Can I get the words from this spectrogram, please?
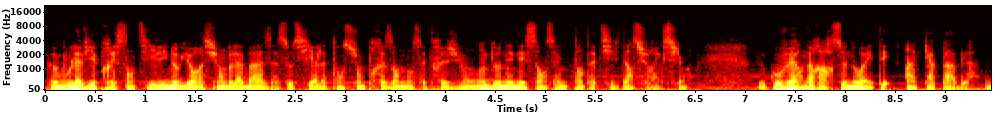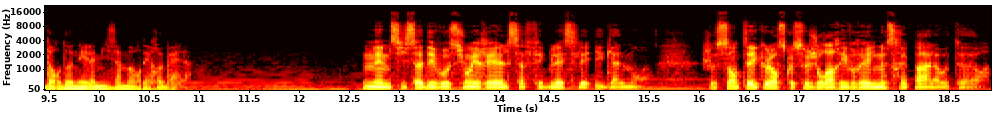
Comme vous l'aviez pressenti, l'inauguration de la base associée à la tension présente dans cette région ont donné naissance à une tentative d'insurrection. Le gouverneur Arsenault a été incapable d'ordonner la mise à mort des rebelles. Même si sa dévotion est réelle, sa faiblesse l'est également. Je sentais que lorsque ce jour arriverait, il ne serait pas à la hauteur.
